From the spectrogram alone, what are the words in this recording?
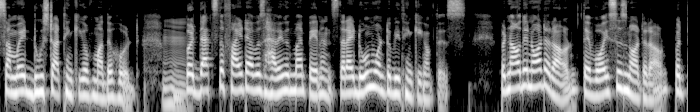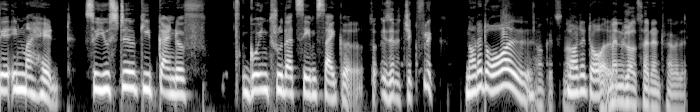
somewhere do start thinking of motherhood. hmm But that's the fight I was having with my parents that I don't want to be thinking of this. But now they're not around, their voice is not around, but they're in my head. So you still keep kind of going through that same cycle. So is it a chick flick? Not at all. Okay, it's not. Not at all. Men will also identify with it.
